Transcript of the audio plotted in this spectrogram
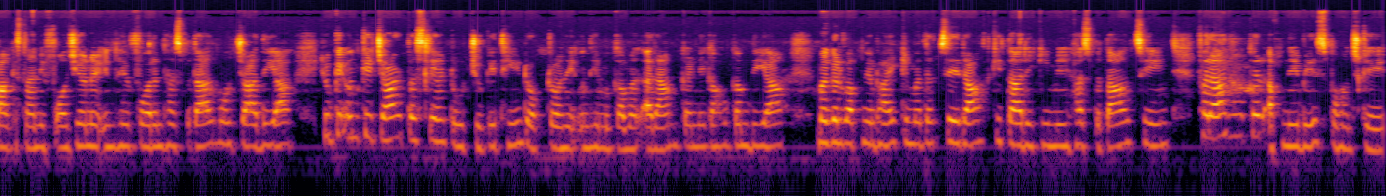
पाकिस्तानी फौजियों ने इन्हें फ़ौरन अस्पताल पहुँचा दिया, क्योंकि उनकी चार पसलियाँ टूट चुकी थीं। डॉक्टरों ने उन्हें मुकम्मल आराम करने का हुक्म दिया, मगर वो अपने भाई की मदद से रात की तारीकी में अस्पताल से फरार होकर अपने बेस पहुँच गए।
